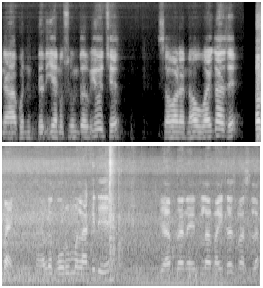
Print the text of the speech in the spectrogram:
ને આ બધી દરિયાનું સુંદર વ્યૂ છે. સવારે નવ વાગ્યા છે. ભાઈ હવે કોરૂમમાં લાખી દઈએ. જે આપણને એટલા બાઈકા જ માછલા.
